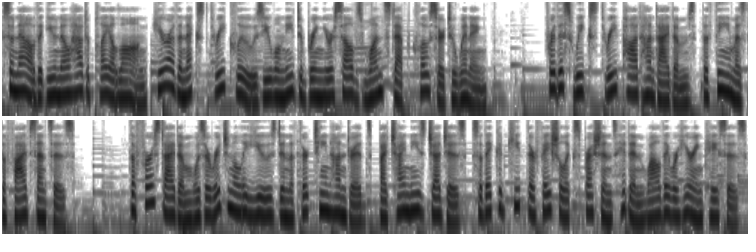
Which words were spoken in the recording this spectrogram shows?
So now that you know how to play along, here are the next three clues you will need to bring yourselves one step closer to winning. For this week's three pod hunt items, the theme is the five senses. The first item was originally used in the 1300s by Chinese judges so they could keep their facial expressions hidden while they were hearing cases.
